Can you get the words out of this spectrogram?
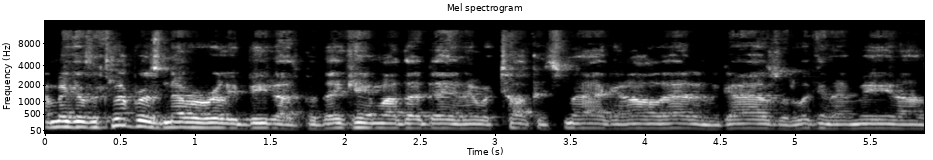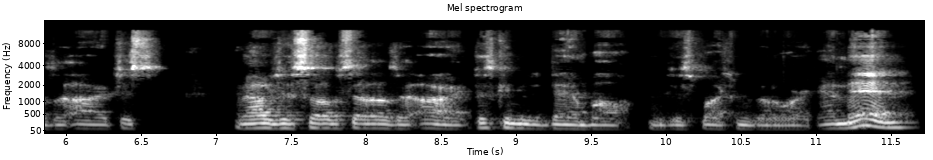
I mean, because the Clippers never really beat us, but they came out that day and they were talking smack and all that, and the guys were looking at me, and I was like, all right, just, and I was just so upset. I was like, all right, just give me the damn ball and just watch me go to work. And then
